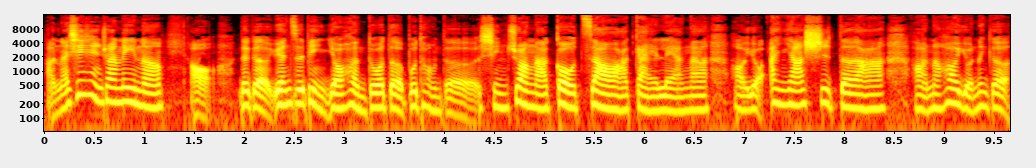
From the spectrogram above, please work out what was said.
好，那新型专利呢？哦，那个原子笔有很多的不同的形状啊、构造啊、改良啊，好，有按压式的啊，好，然后有那个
